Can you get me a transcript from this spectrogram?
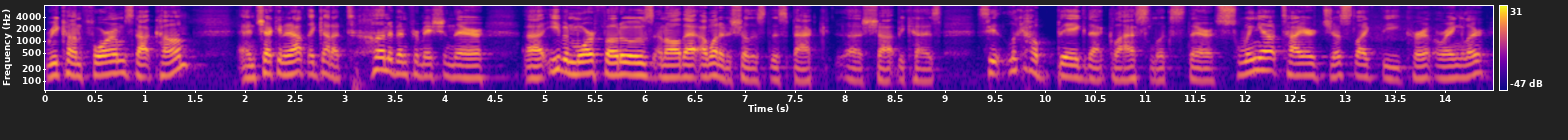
reconforums.com and checking it out. They got a ton of information there, uh, even more photos and all that. I wanted to show this this back uh, shot because see, look how big that glass looks there. Swing out tire, just like the current Wrangler.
